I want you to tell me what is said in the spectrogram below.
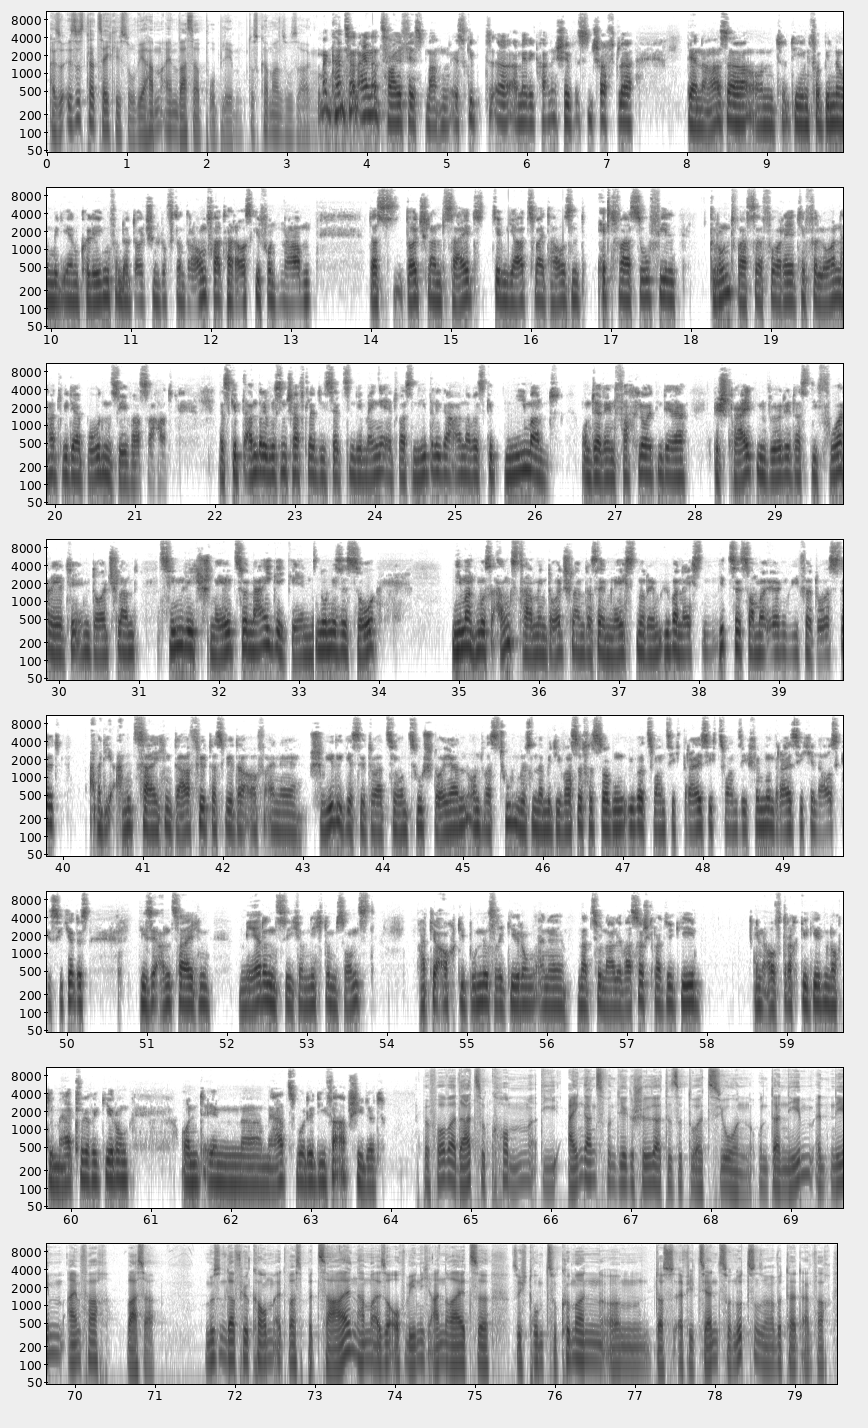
Also ist es tatsächlich so, wir haben ein Wasserproblem, das kann man so sagen. Man kann es an einer Zahl festmachen. Es gibt äh, amerikanische Wissenschaftler der NASA und die in Verbindung mit ihren Kollegen von der Deutschen Luft- und Raumfahrt herausgefunden haben, dass Deutschland seit dem Jahr 2000 etwa so viel Grundwasservorräte verloren hat, wie der Bodensee Wasser hat. Es gibt andere Wissenschaftler, die setzen die Menge etwas niedriger an, aber es gibt niemand unter den Fachleuten, der bestreiten würde, dass die Vorräte in Deutschland ziemlich schnell zur Neige gehen. Nun ist es so, niemand muss Angst haben in Deutschland, dass er im nächsten oder im übernächsten Hitzesommer irgendwie verdurstet. Aber die Anzeichen dafür, dass wir da auf eine schwierige Situation zusteuern und was tun müssen, damit die Wasserversorgung über 2030, 2035 hinaus gesichert ist, diese Anzeichen mehren sich und nicht umsonst hat ja auch die Bundesregierung eine nationale Wasserstrategie in Auftrag gegeben, noch die Merkel-Regierung. Und im äh, März wurde die verabschiedet. Bevor wir dazu kommen, die eingangs von dir geschilderte Situation. Unternehmen entnehmen einfach Wasser, müssen dafür kaum etwas bezahlen, haben also auch wenig Anreize, sich darum zu kümmern, ähm, das effizient zu nutzen, sondern wird halt einfach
